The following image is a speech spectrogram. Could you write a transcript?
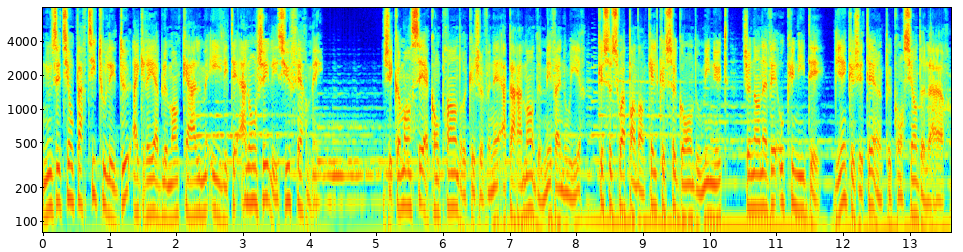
Nous étions partis tous les deux agréablement calmes et il était allongé les yeux fermés. J'ai commencé à comprendre que je venais apparemment de m'évanouir, que ce soit pendant quelques secondes ou minutes, je n'en avais aucune idée, bien que j'étais un peu conscient de l'heure,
